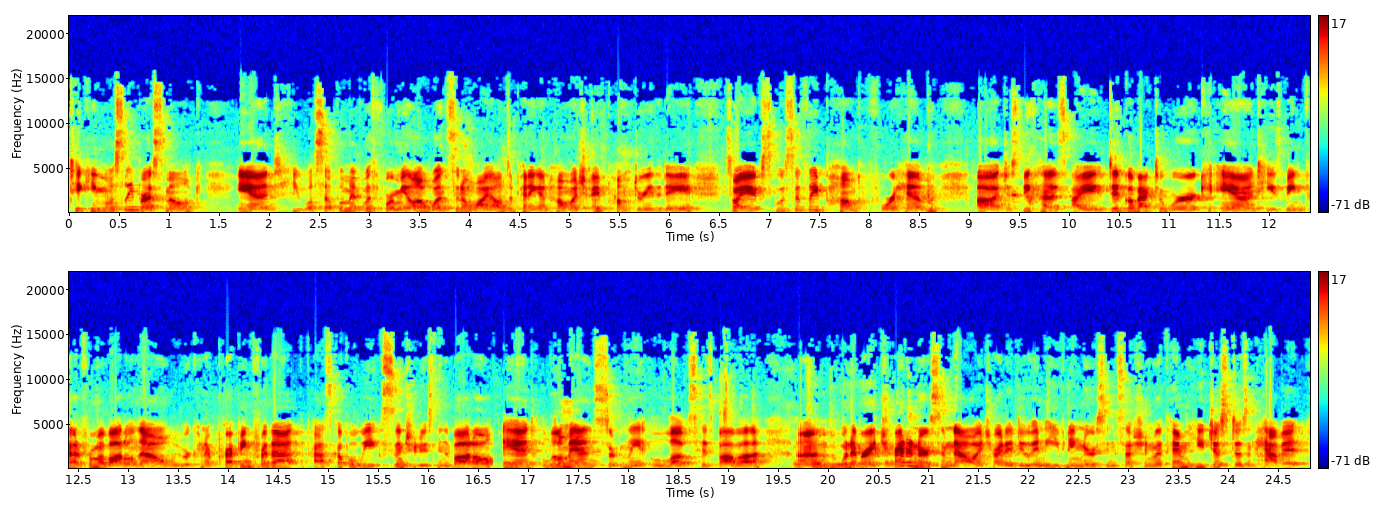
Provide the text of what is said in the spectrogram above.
taking mostly breast milk and he will supplement with formula once in a while depending on how much I pump during the day. So I exclusively pump for him uh, just because I did go back to work and he's being fed from a bottle now. We were kind of prepping for that the past couple weeks, introducing the bottle and little man certainly loves his baba. Um, whenever I try to nurse him now, I try to do an evening nursing session with him. He just doesn't have it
